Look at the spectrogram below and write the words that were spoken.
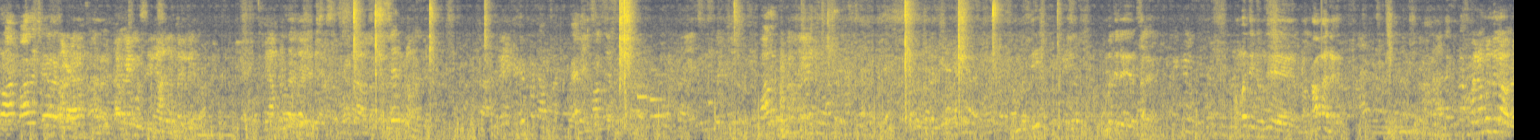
பா- பாத செயலாளர் வேலையை பார்த்து ஐம்பத்தி ஐம்பத்தெட்டு சார் ஐம்பத்தெட்டு வந்து காமா நகர் ஐம்பத்தி நாலு.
